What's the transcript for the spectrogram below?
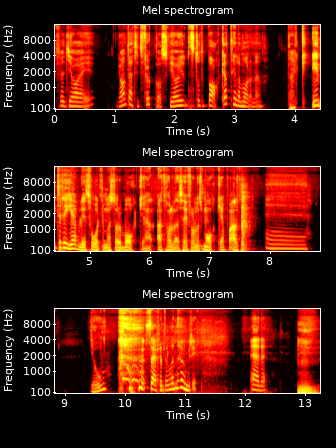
För att jag, är, jag har inte ätit frukost. För jag har ju stått och bakat hela morgonen. Tack. Är inte det jävligt svårt när man står och bakar att hålla sig från att smaka på allting? Eh, jo, särskilt om man är hungrig. Är det. Mm.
